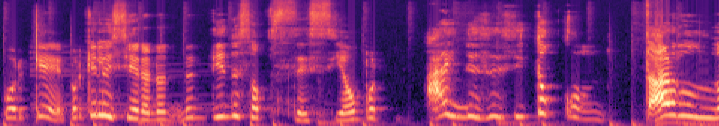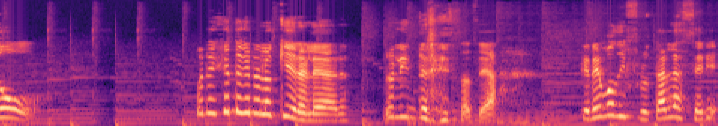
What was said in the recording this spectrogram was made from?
¿Por qué? ¿Por qué lo hicieron? No, no entiendo esa obsesión por... ¡Ay, necesito contarlo! Bueno, hay gente que no lo quiere leer, no le interesa, o sea, queremos disfrutar la serie.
